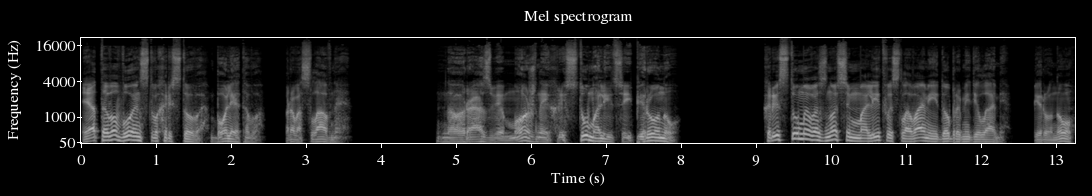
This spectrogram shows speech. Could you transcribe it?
и от того воинства Христова, более того, православное. Но разве можно и Христу молиться, и Перуну? Христу мы возносим молитвы словами и добрыми делами, Перуну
